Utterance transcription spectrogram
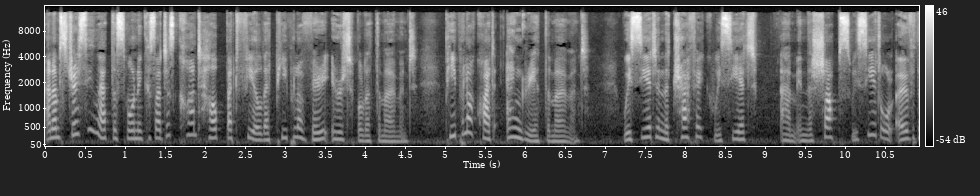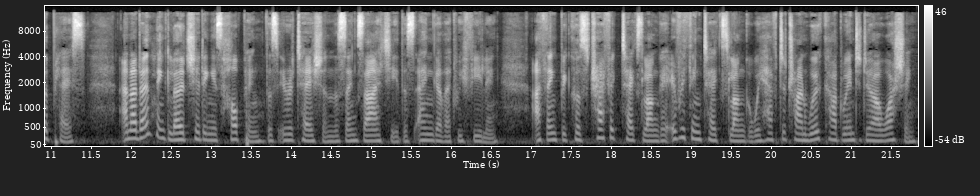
And I'm stressing that this morning because I just can't help but feel that people are very irritable at the moment. People are quite angry at the moment. We see it in the traffic, we see it um, in the shops. We see it all over the place. And I don't think load shedding is helping this irritation, this anxiety, this anger that we're feeling. I think because traffic takes longer, everything takes longer, we have to try and work out when to do our washing.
